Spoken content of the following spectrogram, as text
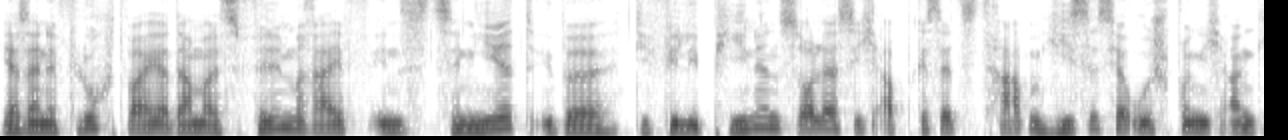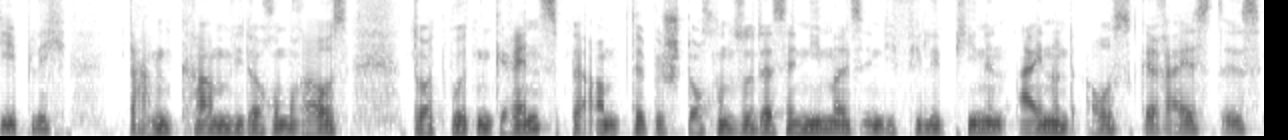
Ja, seine Flucht war ja damals filmreif inszeniert. Über die Philippinen soll er sich abgesetzt haben, hieß es ja ursprünglich angeblich. Dann kam wiederum raus, dort wurden Grenzbeamte bestochen, sodass er niemals in die Philippinen ein- und ausgereist ist.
